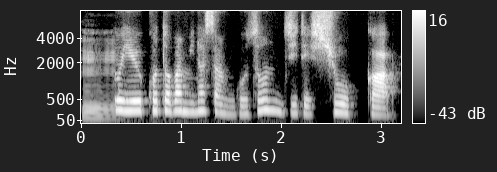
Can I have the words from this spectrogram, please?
うとん。いう言葉皆さんご存知でしょうか？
